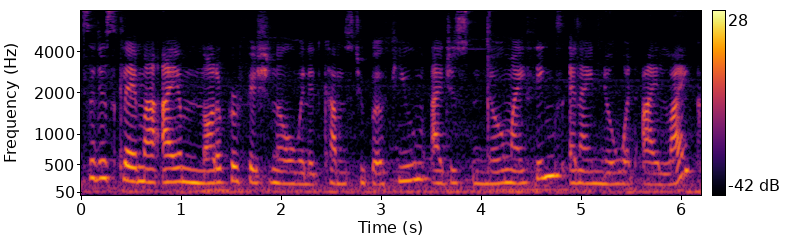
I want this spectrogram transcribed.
So disclaimer i am not a professional when it comes to perfume. I just know my things and i know what i like.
